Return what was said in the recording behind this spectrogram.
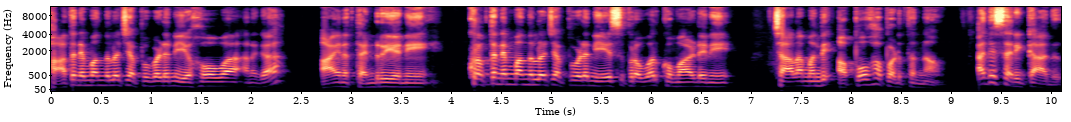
పాత నిబంధనలో చెప్పబడిన యహోవా అనగా ఆయన తండ్రి అని క్రొత్త నిబంధనలో చెప్పబడిన యేసు ప్రభువారు కుమారుడని చాలామంది అపోహ పడుతున్నాం అది సరికాదు.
